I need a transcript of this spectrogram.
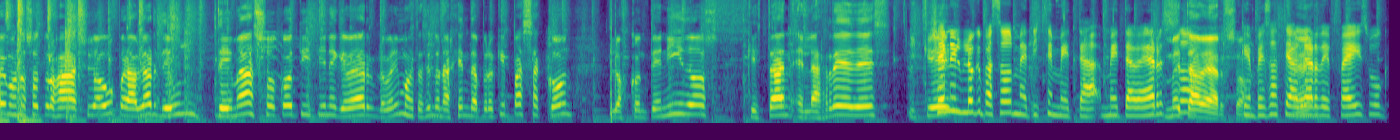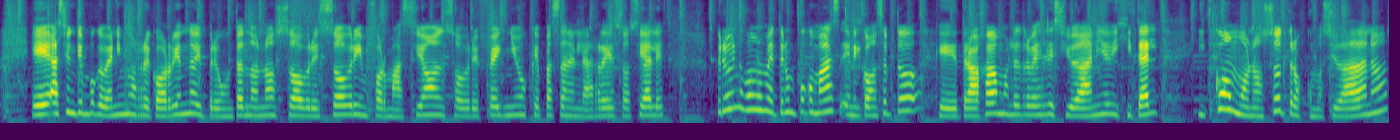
volvemos nosotros a Ciudad U para hablar de un temazo, Coti, tiene que ver, lo venimos haciendo en agenda, pero ¿qué pasa con los contenidos que están en las redes y que... Ya en el bloque pasado metiste meta, metaverso, Metaverso. que empezaste a hablar ¿eh? de Facebook. Eh, hace un tiempo que venimos recorriendo y preguntándonos sobre, sobre información, sobre fake news que pasan en las redes sociales. Pero hoy nos vamos a meter un poco más en el concepto que trabajábamos la otra vez de ciudadanía digital y cómo nosotros como ciudadanos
